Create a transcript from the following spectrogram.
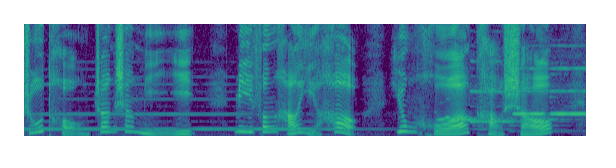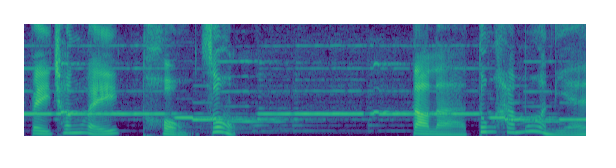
竹筒装上米，密封好以后用火烤熟，被称为筒粽。到了东汉末年，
